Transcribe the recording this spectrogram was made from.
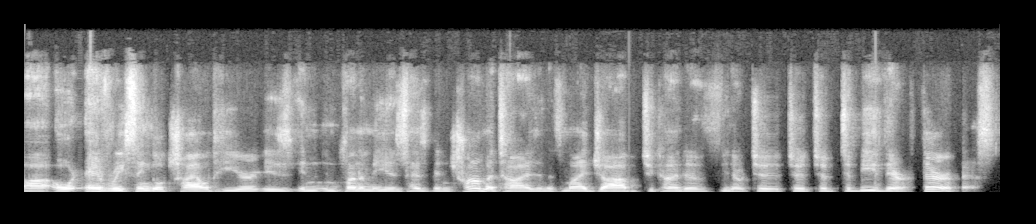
uh, or every single child here is in, in front of me is has been traumatized and it's my job to kind of you know to to to, to be their therapist.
